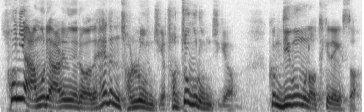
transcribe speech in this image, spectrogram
손이 아무리 아래로 내려가도 헤드는 절로 움직여. 저쪽으로 움직여. 그럼 네 몸은 어떻게 되겠어?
